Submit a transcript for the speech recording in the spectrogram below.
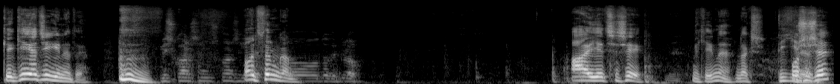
Και εκεί έτσι γίνεται. Μη σκόνεσαι, μη σκόνεσαι. Ό,τι θέλουν κάνουν. Α, γιατί εσύ. Εκεί, ναι, εντάξει. Τι Πώς γίνεται; είσαι;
